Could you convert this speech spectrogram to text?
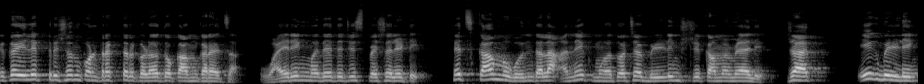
एका इलेक्ट्रिशियन कॉन्ट्रॅक्टरकडं तो काम करायचा. वायरिंगमध्ये त्याची स्पेशालिटी हेच काम बघून त्याला अनेक महत्त्वाच्या बिल्डिंग्सची कामं मिळाली. ज्यात एक बिल्डिंग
